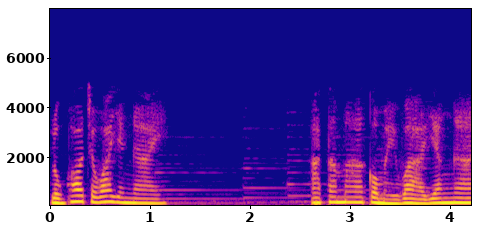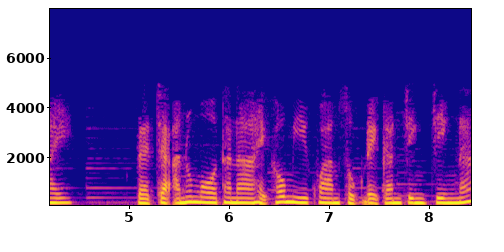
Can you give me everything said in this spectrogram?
หลวงพ่อจะว่ายังไง อาตมาก็ไม่ว่ายังไง แต่จะอนุโมทนาให้เขามีความสุขเด้วยกันจริง ๆ นะ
